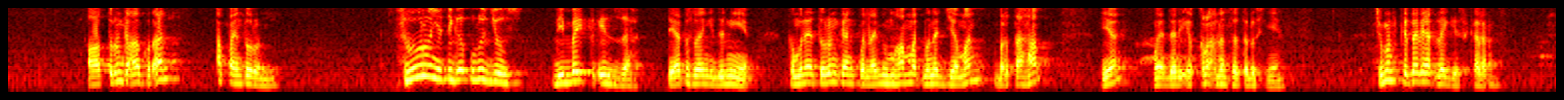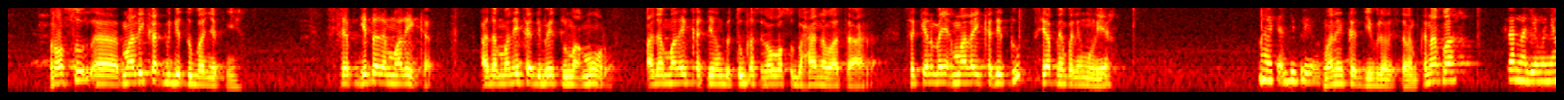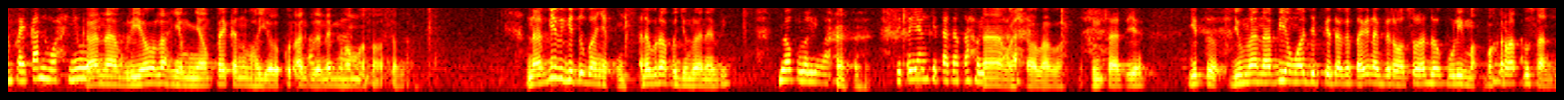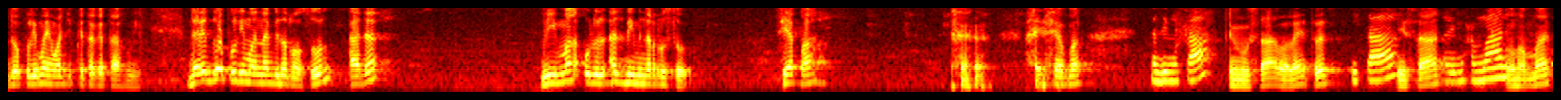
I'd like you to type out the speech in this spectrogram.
Allah turunkan Al-Quran, apa yang turun? Seluruhnya 30 juz di Baitul Izzah, di atas langit dunia. Kemudian turunkan kepada Nabi Muhammad munajjaman bertahap ya, mulai dari Iqra dan seterusnya. Cuman kita lihat lagi sekarang. Rasul uh, malaikat begitu banyaknya. Setiap kita ada malaikat. Ada malaikat di Baitul Ma'mur, ada malaikat yang bertugas Allah Subhanahu wa taala. Sekian banyak malaikat itu, siapa yang paling mulia? Malaikat Jibril. Malaikat Jibril alaihissalam. Kenapa? Karena dia menyampaikan wahyu. Karena beliaulah yang menyampaikan wahyu Al-Quran kepada Nabi Muhammad SAW. Nabi begitu banyaknya. Ada berapa jumlah Nabi? 25. Itu yang kita ketahui. Nah, Masya Allah. Mintas ya. Gitu. Jumlah Nabi yang wajib kita ketahui Nabi Rasul ada 25. Bahkan ratusan. 25 yang wajib kita ketahui. Dari 25 Nabi dan Rasul ada 5 ulul azmi minar rusul. Siapa? Siapa? Nabi Musa. Nabi Musa boleh. Terus? Isa. Isa. Nabi Muhammad. Muhammad.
